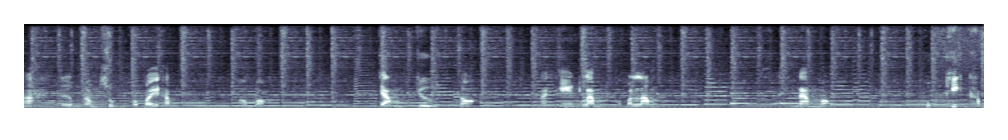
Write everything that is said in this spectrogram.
อะเติมน้ำซุปเข้าไปครับ เอาบอกจำจืดเนาะถ้าแห้งล่ำก็บะล้ำใส่น้ำหมอกคุกคิกครับ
